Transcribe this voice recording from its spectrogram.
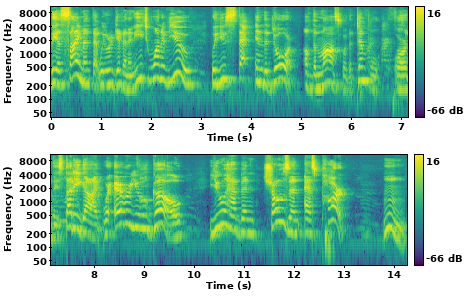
the assignment that we were given. And each one of you, when you step in the door of the mosque or the temple or the study guide, wherever you go, you have been chosen as part mm,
